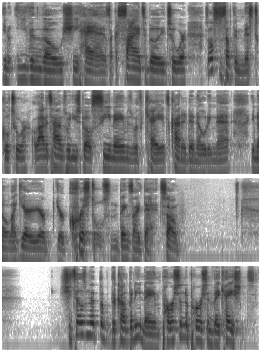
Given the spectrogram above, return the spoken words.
you know even though she has like a science ability to her, there's also something mystical to her. A lot of times when you spell C names with K, it's kind of denoting that you know like your your your crystals and things like that. So she tells him that the, the company name Person to Person Vacations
